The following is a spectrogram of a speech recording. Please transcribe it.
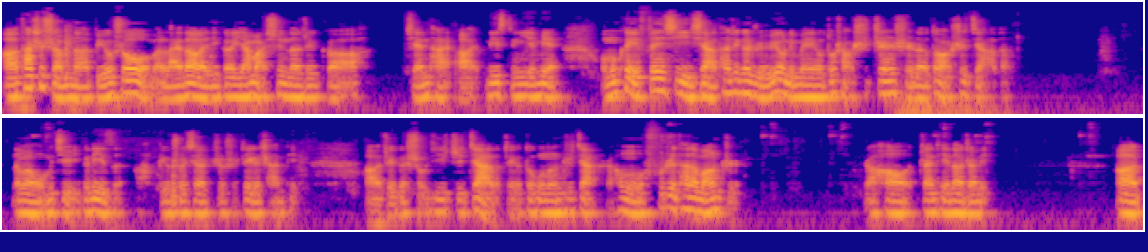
啊，它是什么呢？比如说我们来到了一个亚马逊的这个前台啊，listing 页面，我们可以分析一下它这个 review 里面有多少是真实的，多少是假的。那么我们举一个例子啊，比如说像就是这个产品。啊，这个手机支架的这个多功能支架，然后我们复制它的网址，然后粘贴到这里。啊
